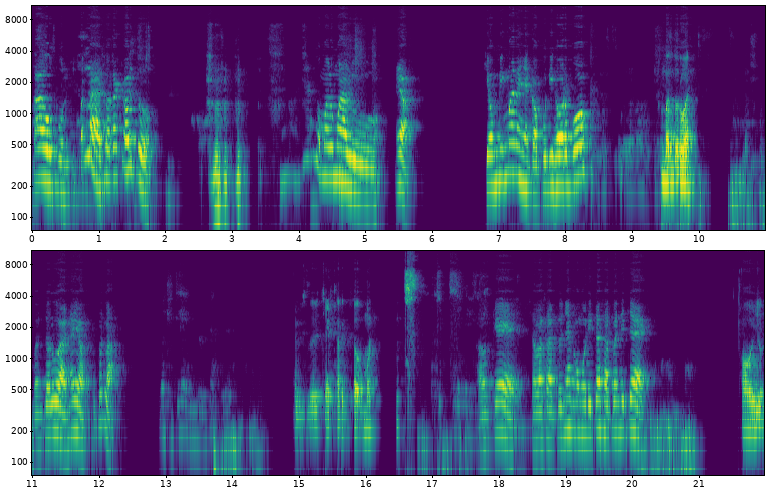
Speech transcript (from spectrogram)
kau pun cepatlah suara kau itu Jangan malu-malu? Ya. Siombing mananya kau? Pudi Horbo Bantuan. Banturuan ayo cepatlah Habis itu cek harga umat. oke salah satunya komoditas apa yang dicek? Oil.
